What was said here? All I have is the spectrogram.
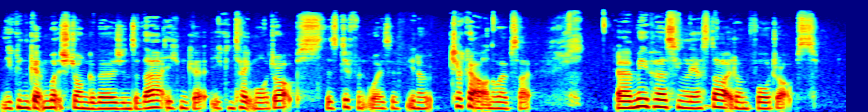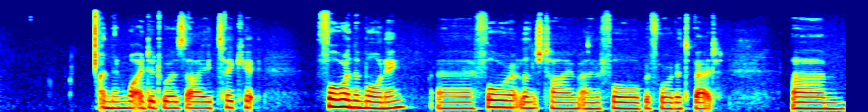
you can get much stronger versions of that. You can get you can take more drops. There's different ways of you know check it out on the website. Uh, me personally, I started on four drops, and then what I did was I take it four in the morning, uh, four at lunchtime, and four before I go to bed. Um,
